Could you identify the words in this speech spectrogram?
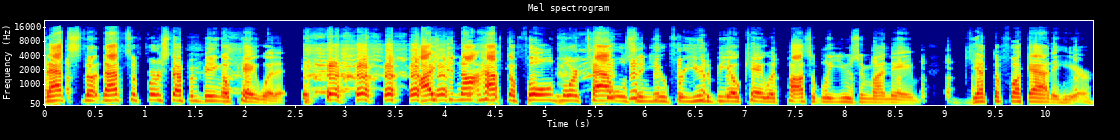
That's the that's the first step in being okay with it. I should not have to fold more towels than you for you to be okay with possibly using my name. Get the fuck out of here.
